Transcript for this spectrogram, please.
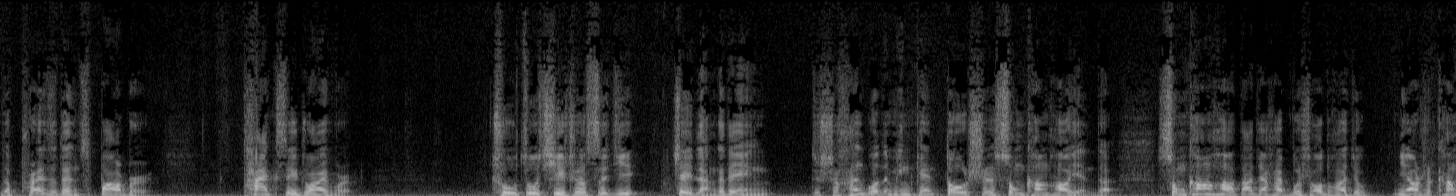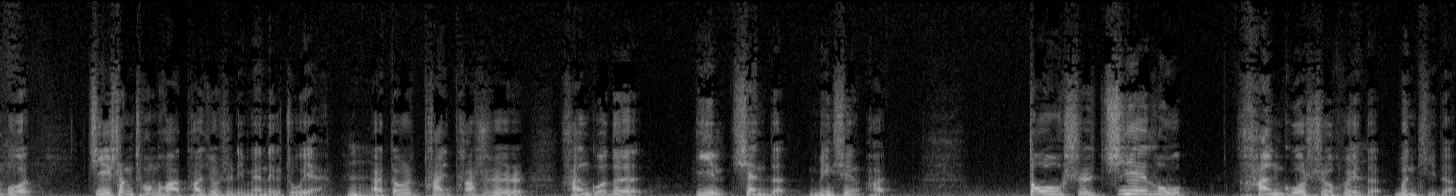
（The President's Barber）、《Taxi Driver》。出租汽车司机这两个电影就是韩国的名片，都是宋康昊演的。宋康昊大家还不熟的话，就你要是看过《寄生虫》的话，他就是里面那个主演。嗯，啊，都是他，他是韩国的一线的明星啊，都是揭露韩国社会的问题的。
